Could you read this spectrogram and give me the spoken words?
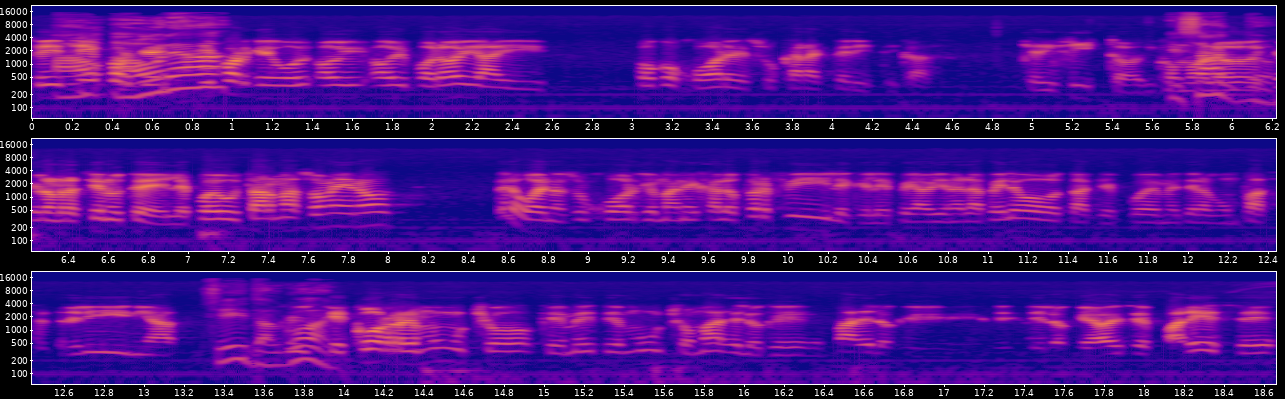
Sí, A- sí, porque, ahora- sí, porque hoy, hoy por hoy hay pocos jugadores de sus características. Que insisto, y como Exacto. lo dijeron recién ustedes, le puede gustar más o menos, pero bueno, es un jugador que maneja los perfiles, que le pega bien a la pelota, que puede meter algún pase entre líneas, Sí, tal que, cual. que corre mucho, que mete mucho más de lo que más de lo que de, de lo que a veces parece.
